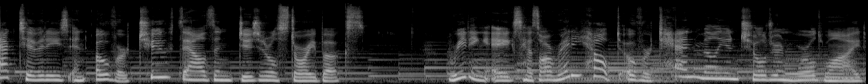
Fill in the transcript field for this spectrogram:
activities, and over 2,000 digital storybooks. Reading Eggs has already helped over 10 million children worldwide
